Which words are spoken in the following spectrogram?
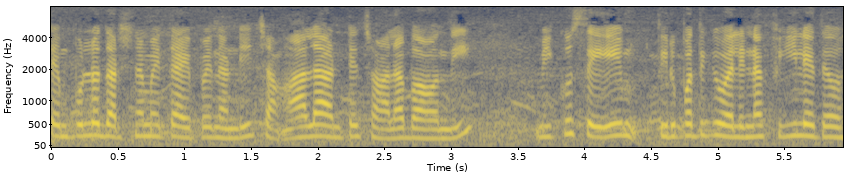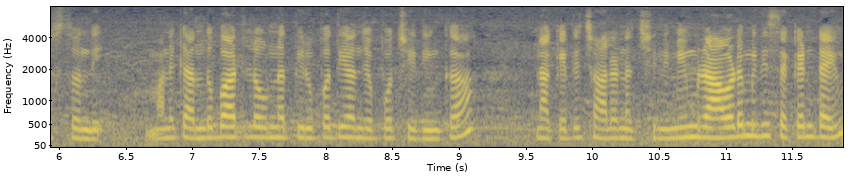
టెంపుల్లో దర్శనం అయితే అయిపోయిందండి. చాలా అంటే చాలా బాగుంది. మీకు సేమ్ తిరుపతికి వెళ్ళిన ఫీల్ అయితే వస్తుంది. మనకి అందుబాటులో ఉన్న తిరుపతి అని చెప్పొచ్చు ఇది ఇంకా. నాకైతే చాలా నచ్చింది. మేము రావడం ఇది సెకండ్ టైం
